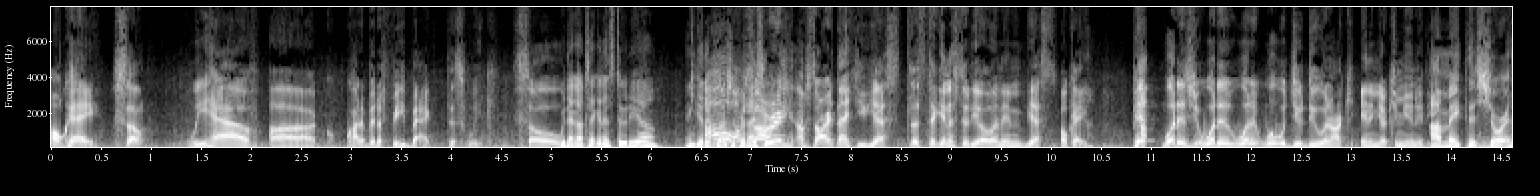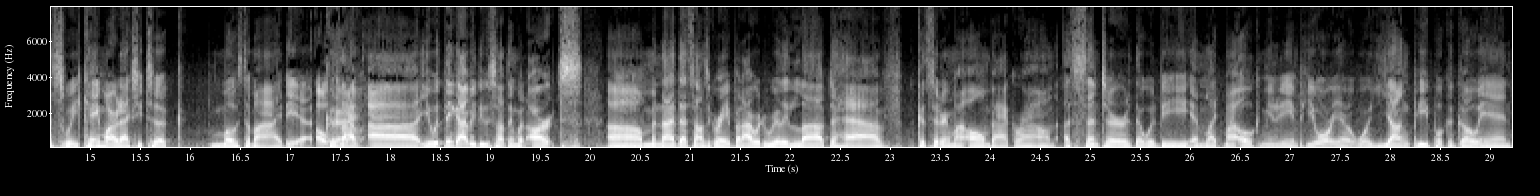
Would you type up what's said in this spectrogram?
Okay, so we have uh, quite a bit of feedback this week. So We're not gonna take it in the studio and get a oh, question I'm for next sorry. week. I'm sorry. Thank you. Yes, let's take it in the studio and then yes. Okay, Pip, what is your what is what what would you do in our in your community? I'll make this short and sweet. Kmart actually took most of my idea Okay. I've, uh, you would think I would do something with arts, um, and that, that sounds great. But I would really love to have, considering my own background, a center that would be in like my old community in Peoria, where young people could go in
